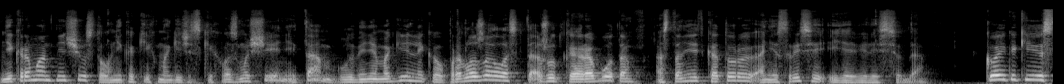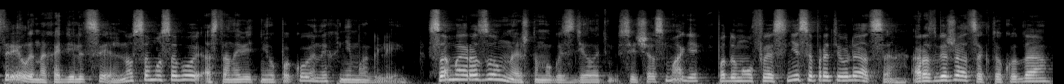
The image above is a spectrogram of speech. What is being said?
Некромант не чувствовал никаких магических возмущений, там, в глубине могильников, продолжалась та жуткая работа, остановить которую они с Рысей и явились сюда. Кое-какие стрелы находили цель, но, само собой, остановить неупокоенных не могли. Самое разумное, что могут сделать сейчас маги, подумал Фесс, не сопротивляться, а разбежаться кто куда,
